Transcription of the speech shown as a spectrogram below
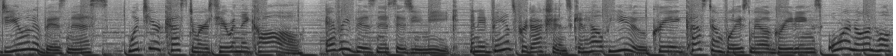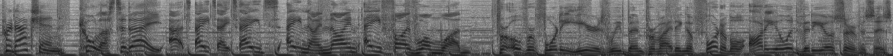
Do you own a business? What do your customers hear when they call? Every business is unique, and Advanced Productions can help you create custom voicemail greetings or an on hold production. Call us today at 888 899 8511. For over 40 years, we've been providing affordable audio and video services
